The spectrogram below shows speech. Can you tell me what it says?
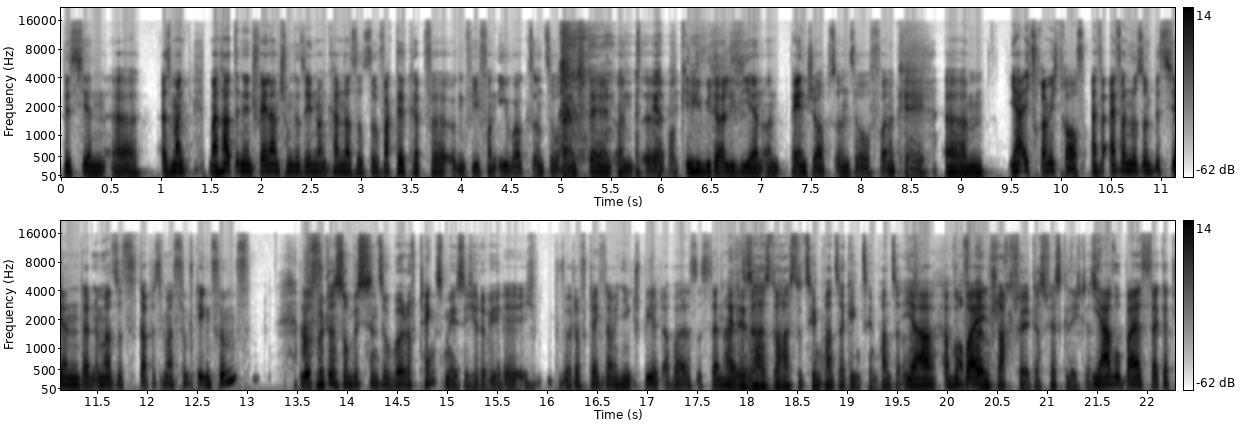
bisschen äh, also man, man hat in den Trailern schon gesehen, man kann da so, so Wackelköpfe irgendwie von Ewoks und so reinstellen und äh, okay. individualisieren und Paintjobs und so von. Okay. Ähm, ja, ich freue mich drauf. Einfach, einfach nur so ein bisschen, dann immer so, ich glaube, es ist mal 5 gegen 5. Ach, wird das so ein bisschen so World of Tanks mäßig oder wie? Äh, ich World of Tanks habe ich nie gespielt, aber das ist dann Ja, halt. das so, hast, du hast du zehn Panzer gegen zehn Panzer. Also Ja, aber auf wobei- einem Schlachtfeld, das festgelegt ist. Ja, wobei es da gibt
